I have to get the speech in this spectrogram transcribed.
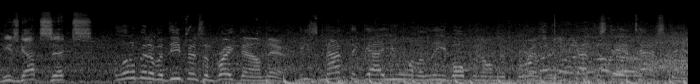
He's got six. A little bit of a defensive breakdown there. He's not the guy you want to leave open on the perimeter. You've got to stay attached to him.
